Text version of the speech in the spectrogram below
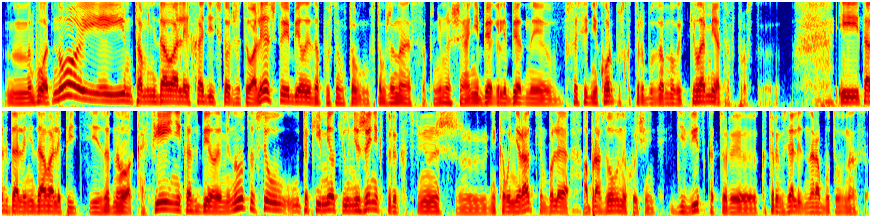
Вот. Но и им там не давали ходить в тот же туалет, что и белые, допустим, в том, в том же НАСА, понимаешь? И они бегали бедные в соседний корпус, который был за много километров просто. И так далее. Не давали пить из одного кофейника с белыми. Ну, это все такие мелкие унижения, которые, как ты понимаешь, никого не радуют, тем более образованных очень девиц, которые, которых взяли на работу в НАСА.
